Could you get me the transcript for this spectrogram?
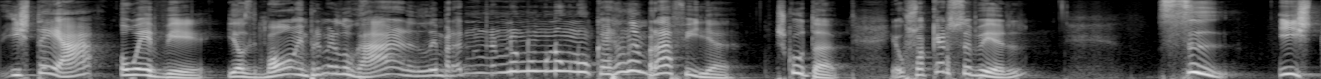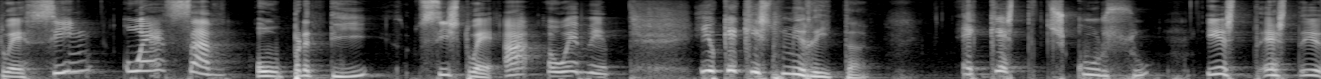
isto é A ou é B? E ele diz: bom, em primeiro lugar, lembrar. Não, não, não, não quero lembrar, filha. Escuta, eu só quero saber se isto é sim ou é SAD. Ou para ti, se isto é A ou é B. E o que é que isto me irrita? É que este discurso, este, este,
